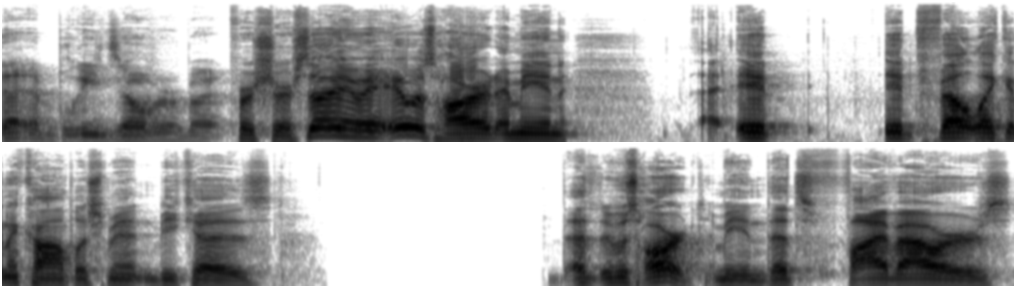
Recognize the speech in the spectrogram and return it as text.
That it bleeds over, but for sure. So anyway, it was hard. I mean, it it felt like an accomplishment because that- it was hard. I mean, that's five hours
